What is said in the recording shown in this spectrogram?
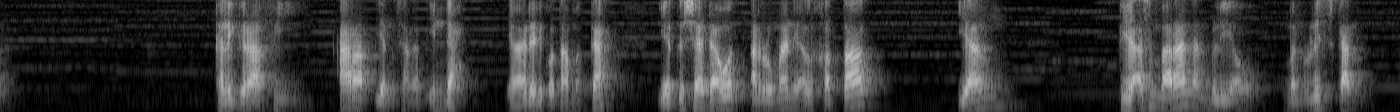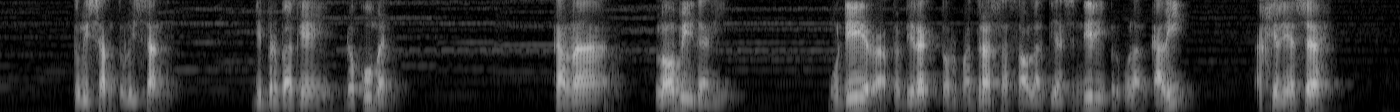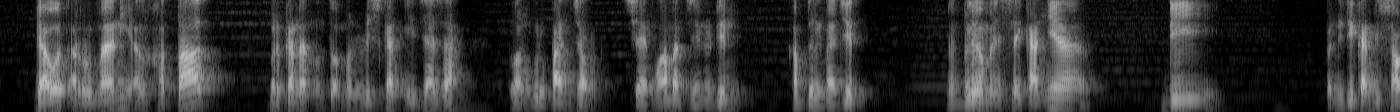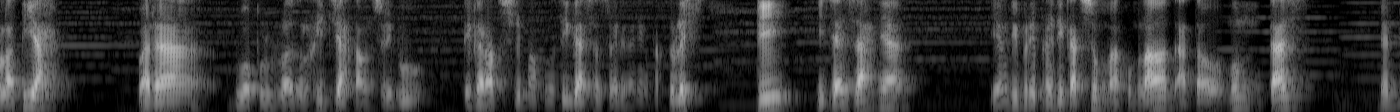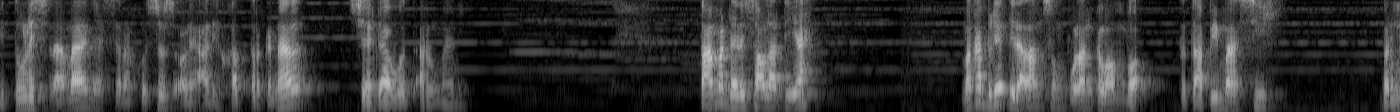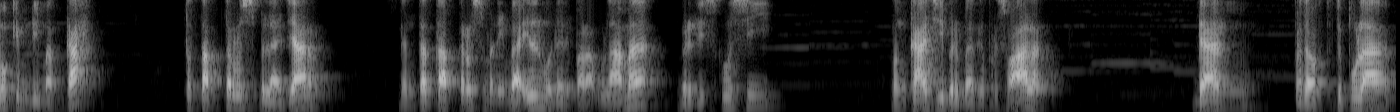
kaligrafi Arab yang sangat indah yang ada di kota Mekah yaitu Syekh Dawud Ar-Rumani Al-Khattab yang tidak sembarangan beliau menuliskan tulisan-tulisan di berbagai dokumen. Karena lobby dari mudir atau direktur Madrasah Saulatiyah sendiri berulang kali, akhirnya Syekh Daud Ar-Rumani Al-Khattab berkenan untuk menuliskan ijazah Tuan Guru Pancor, Syekh Muhammad Zainuddin Abdul Majid. Dan beliau menyelesaikannya di pendidikan di Saulatiyah pada 22 Zulhijjah tahun 1353 sesuai dengan yang tertulis di ijazahnya yang diberi predikat summa cum laude atau mumtaz dan ditulis namanya secara khusus oleh ahli khat terkenal Syekh Dawud Ar-Rumani. Tamat dari Saulatiyah, maka beliau tidak langsung pulang ke Lombok, tetapi masih bermukim di Mekah tetap terus belajar dan tetap terus menimba ilmu dari para ulama, berdiskusi, mengkaji berbagai persoalan. Dan pada waktu itu pula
